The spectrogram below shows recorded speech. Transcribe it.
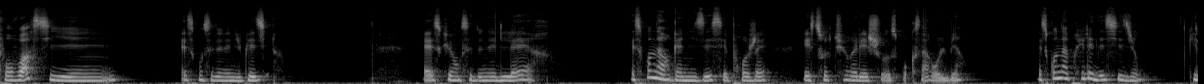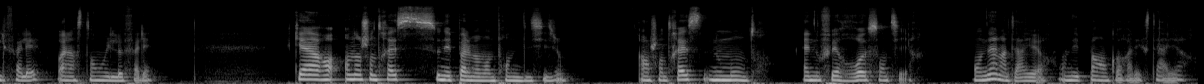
pour voir si est-ce qu'on s'est donné du plaisir? Est-ce qu'on s'est donné de l'air? Est-ce qu'on a organisé ses projets et structuré les choses pour que ça roule bien? Est-ce qu'on a pris les décisions qu'il fallait à l'instant où il le fallait? Car en enchantresse, ce n'est pas le moment de prendre des décisions. Enchantresse nous montre, elle nous fait ressentir. On est à l'intérieur, on n'est pas encore à l'extérieur.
